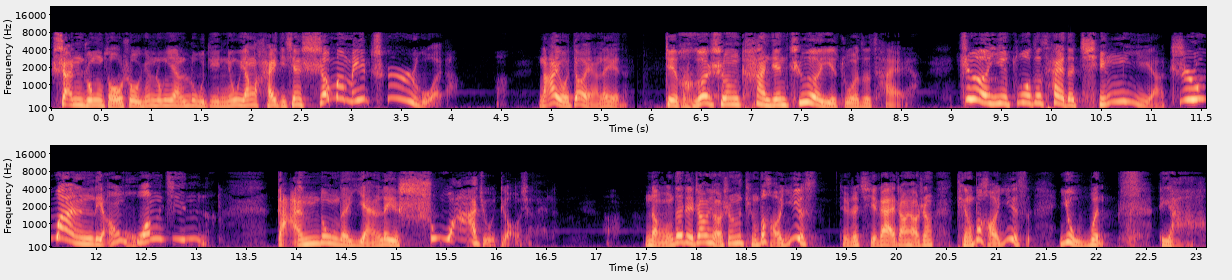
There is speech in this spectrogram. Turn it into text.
山中走兽，云中雁，陆地牛羊，海底鲜，什么没吃过呀？啊，哪有掉眼泪的？这和珅看见这一桌子菜呀。这一桌子菜的情谊啊，值万两黄金呢！感动的眼泪唰就掉下来了啊！弄得这张小生挺不好意思，就是乞丐张小生挺不好意思，又问：“哎呀，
